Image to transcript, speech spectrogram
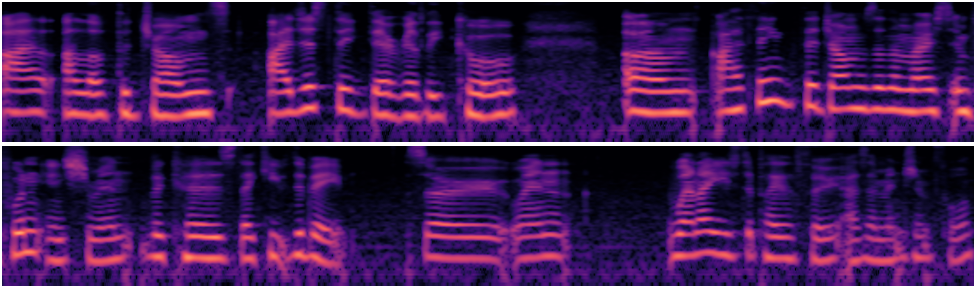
I, I love the drums. I just think they're really cool. Um, I think the drums are the most important instrument because they keep the beat. So when when I used to play the flute, as I mentioned before,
